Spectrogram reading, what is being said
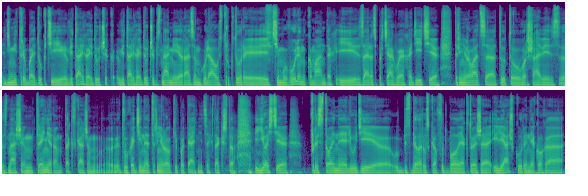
Дмітрый байдук ці Віталь гайдучык. Віталь гайдучык з намі разам гуляў структуры ціму вулін камандах і зараз працягвае хадзіць трэніравацца тут у варшаве з, з нашим трэнерам так скажем двухгадзінныя трэніроўкі по пятніцах. Так что ёсць прыстойныя людзі з беларускага футбола як той жа Ілья шкурын якога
